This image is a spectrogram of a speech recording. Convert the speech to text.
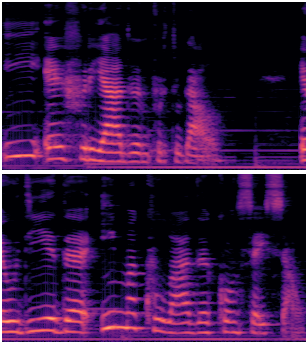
e é feriado em Portugal. É o dia da Imaculada Conceição.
